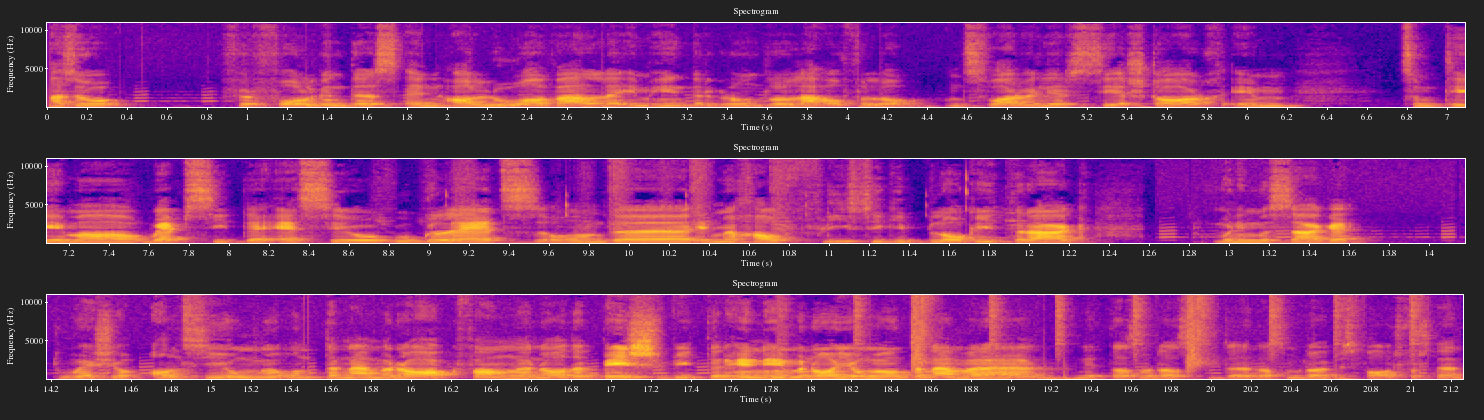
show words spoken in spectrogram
Also für Folgendes eine Aloha-Welle im Hintergrund laufen lassen. Und zwar, weil ihr sehr stark im zum Thema Webseite, SEO, Google Ads und äh, ich mache auch fleissige Blog-Einträge, wo ich muss sagen, du hast ja als junger Unternehmer angefangen, oder? Bist weiterhin immer noch junger Unternehmer, he? nicht, dass wir, das, dass wir da etwas falsch verstehen.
